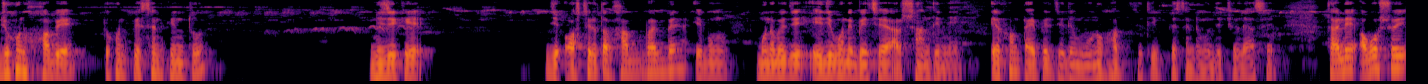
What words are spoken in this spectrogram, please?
যখন হবে, তখন পেশেন্ট কিন্তু নিজেকে যে অস্থিরতা ভাব ভাববে এবং মনে হবে যে এই জীবনে বেঁচে আর শান্তি নেই। এরকম টাইপের যদি মনোভাব যদি পেশেন্টের মধ্যে চলে আসে, তাহলে অবশ্যই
